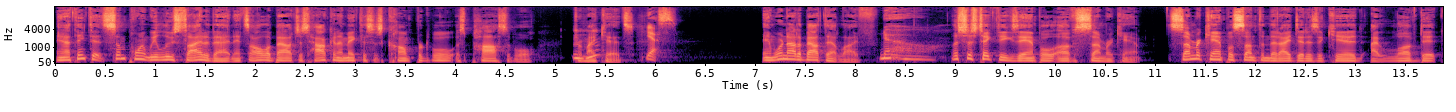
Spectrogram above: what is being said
And I think that at some point we lose sight of that. And it's all about just how can I make this as comfortable as possible for my mm-hmm. kids. Yes. And we're not about that life. No. Let's just take the example of summer camp. Summer camp was something that I did as a kid. I loved it.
